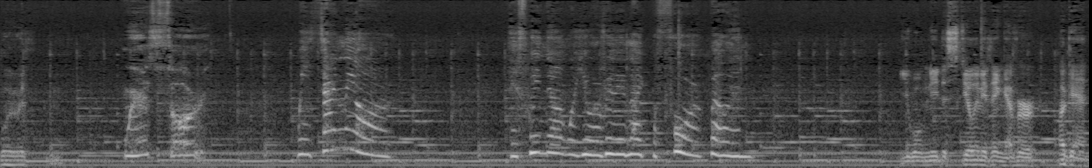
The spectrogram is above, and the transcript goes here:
we're sorry. We certainly are. If we know what you were really like before, well then, You won't need to steal anything ever again.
